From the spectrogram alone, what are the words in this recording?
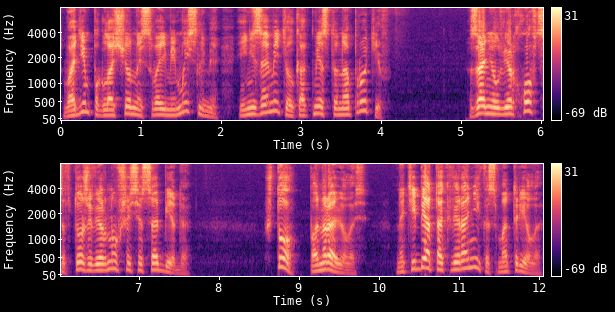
Вадим, поглощенный своими мыслями, и не заметил, как место напротив занял Верховцев, тоже вернувшийся с обеда. «Что понравилось? На тебя так Вероника смотрела.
